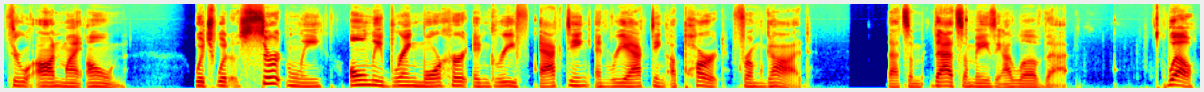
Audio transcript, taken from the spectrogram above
through on my own, which would certainly only bring more hurt and grief acting and reacting apart from God. That's that's amazing. I love that. Well,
